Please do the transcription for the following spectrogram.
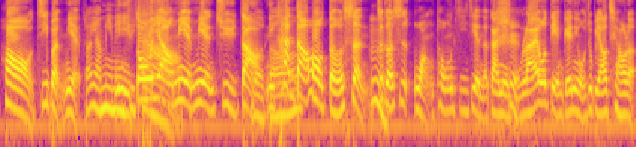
吼基本面。都要面面你俱到都要面面俱到。你看到后得胜，嗯这个是网通基建的概念股。来，我点给你，我就不要敲了。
